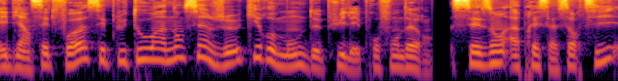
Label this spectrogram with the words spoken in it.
Eh bien cette fois, c'est plutôt un ancien jeu qui remonte depuis les profondeurs. 16 ans après sa sortie,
